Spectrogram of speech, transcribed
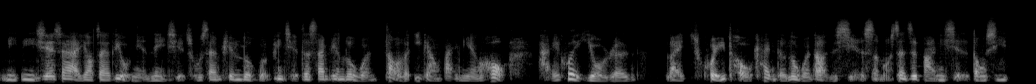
你你接下来要在六年内写出三篇论文，并且这三篇论文到了一两百年后，还会有人来回头看你的论文到底是写了什么，甚至把你写的东西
